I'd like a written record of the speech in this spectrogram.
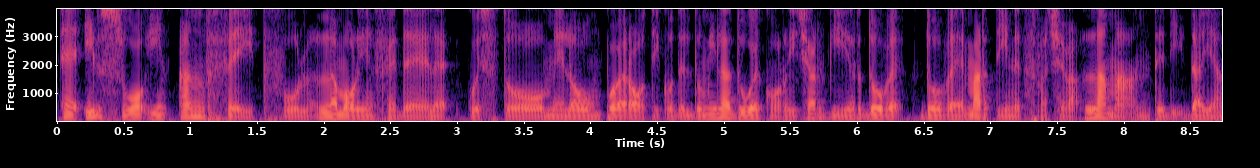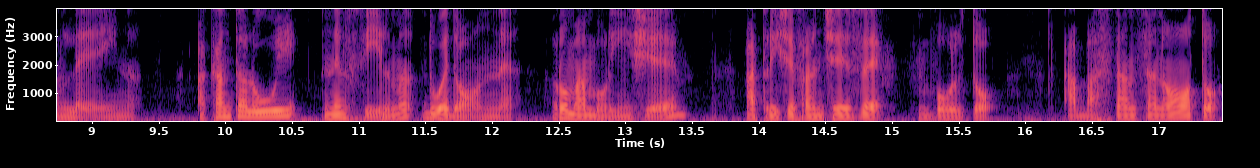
è il suo in Unfaithful, L'amore infedele, questo melò un po' erotico del 2002 con Richard Gere dove, dove Martinez faceva l'amante di Diane Lane. Accanto a lui, nel film, due donne, Romain Boringer, attrice francese, volto abbastanza noto,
